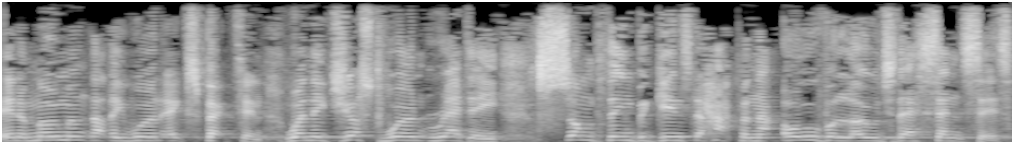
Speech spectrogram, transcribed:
in a moment that they weren't expecting, when they just weren't ready, something begins to happen that overloads their senses.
